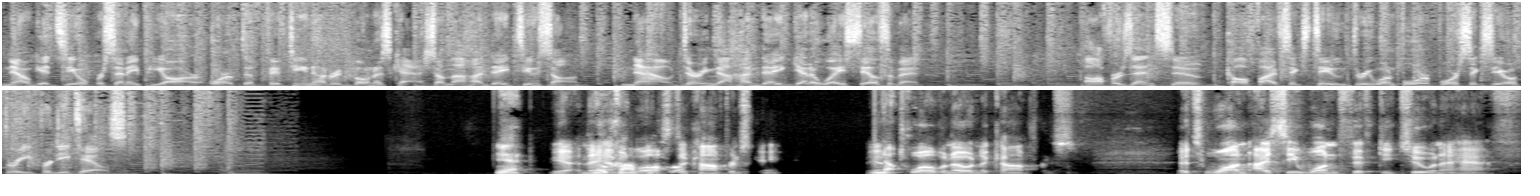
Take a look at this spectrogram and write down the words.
Now get 0% APR or up to 1500 bonus cash on the Hyundai Tucson. Now, during the Hyundai Getaway Sales Event. Offers end soon. Call 562 314 4603 for details. Yeah. Yeah. And they no haven't lost the conference game. Yeah, no. 12 and 0 in the conference. It's one, I see 152 and a half.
